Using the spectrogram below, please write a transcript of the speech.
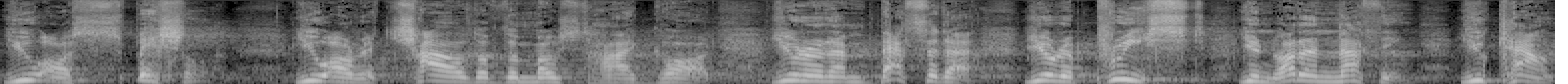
You are special. You are a child of the Most High God. You're an ambassador. You're a priest. You're not a nothing. You count.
